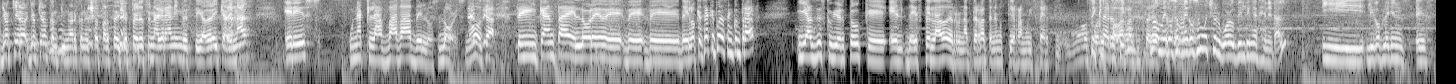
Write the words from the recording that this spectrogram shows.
yo quiero, yo quiero continuar con esta parte de que tú eres una gran investigadora y que además eres una clavada de los lores, ¿no? O sea, te encanta el lore de, de- de- de lo que sea que puedas encontrar y has descubierto que el, de este lado de Runaterra tenemos tierra muy fértil, ¿no? Sí, Con claro, sí. No, me gozo, me gozo mucho el world building en general y League of Legends es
